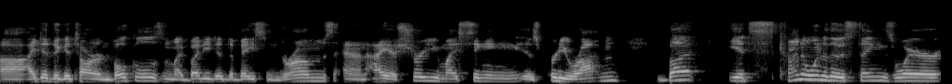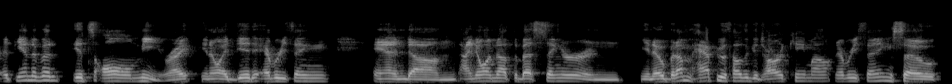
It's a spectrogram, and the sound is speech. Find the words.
Uh, I did the guitar and vocals, and my buddy did the bass and drums. And I assure you, my singing is pretty rotten, but it's kind of one of those things where at the end of it, it's all me, right? You know, I did everything. And um, I know I'm not the best singer, and you know, but I'm happy with how the guitar came out and everything. So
